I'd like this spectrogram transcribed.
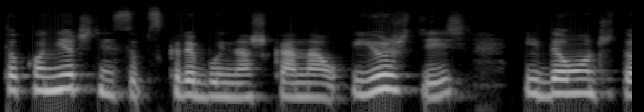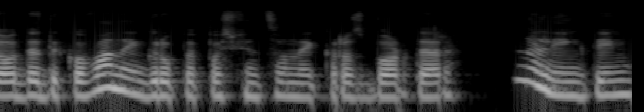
to koniecznie subskrybuj nasz kanał już dziś i dołącz do dedykowanej grupy poświęconej crossborder na LinkedIn.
